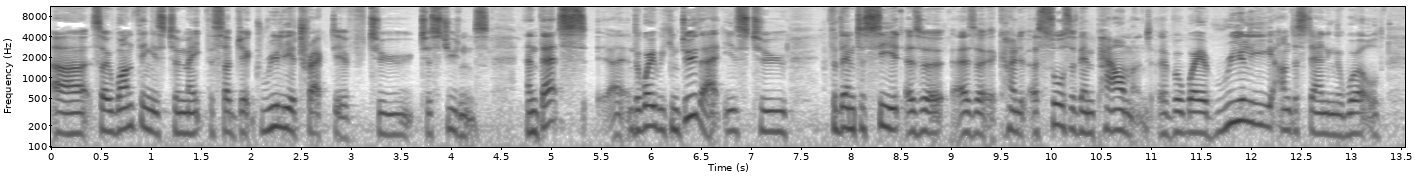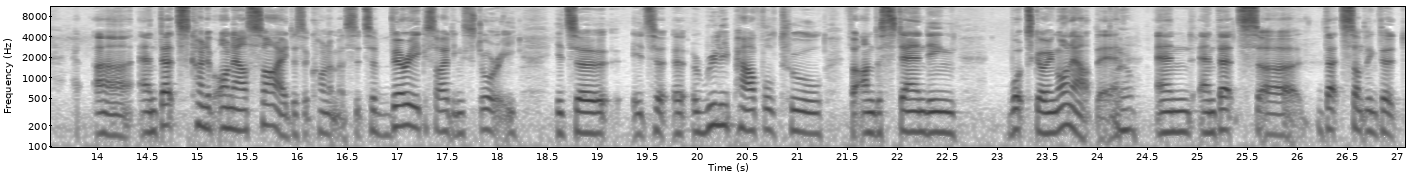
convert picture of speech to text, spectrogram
uh, so one thing is to make the subject really attractive to to students, and that's uh, the way we can do that is to for them to see it as a as a kind of a source of empowerment, of a way of really understanding the world uh, and that's kind of on our side as economists. It's a very exciting story. It's a it's a, a really powerful tool for understanding what's going on out there, yeah. and and that's uh, that's something that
